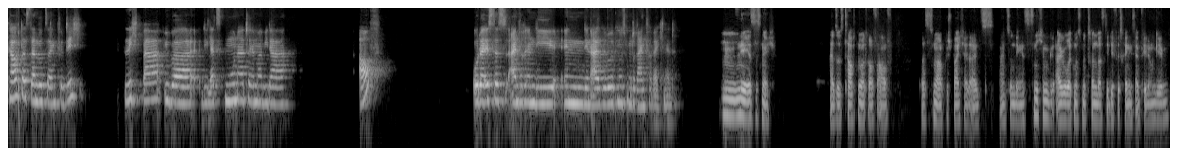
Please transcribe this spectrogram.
taucht das dann sozusagen für dich sichtbar über die letzten Monate immer wieder auf? Oder ist das einfach in, die, in den Algorithmus mit rein verrechnet? Hm, nee, ist es nicht. Also es taucht nur drauf auf. Das ist nur abgespeichert als, als so ein Ding. Es ist nicht im Algorithmus mit drin, was die dir für Trainingsempfehlungen geben.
